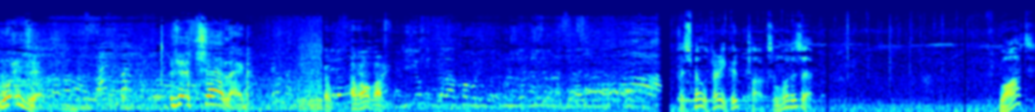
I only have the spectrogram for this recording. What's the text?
What is it? Is it a chair leg? I've got one. It smells very good, Clarkson. What is it? What?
